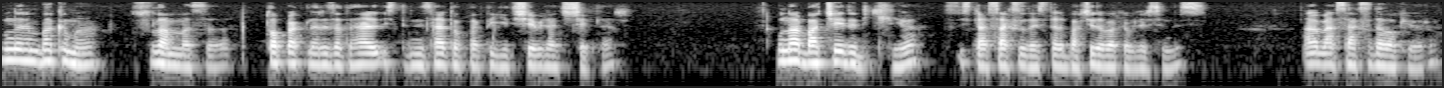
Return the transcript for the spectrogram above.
bunların bakımı, sulanması, toprakları zaten her istediğiniz her toprakta yetişebilen çiçekler. Bunlar bahçeye de dikiliyor. İster saksıda ister bahçede bakabilirsiniz. Ama ben saksıda bakıyorum.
